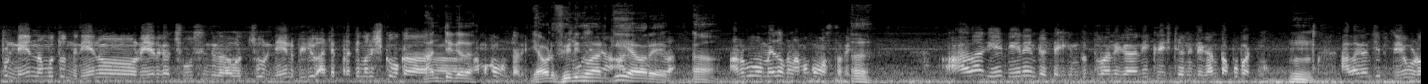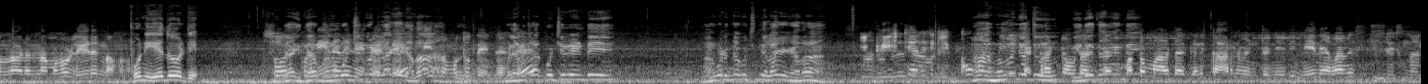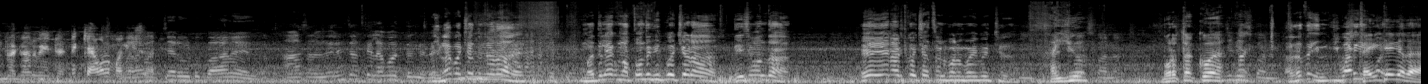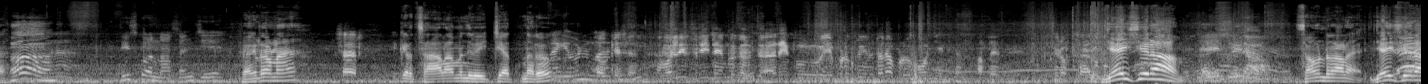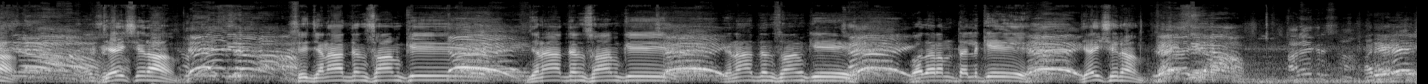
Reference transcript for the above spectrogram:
ఇప్పుడు నేను నమ్ముతుంది నేను రియల్గా చూసింది కావచ్చు నేను బిలీవ్ అంటే ప్రతి మనిషికి ఒక అంతే కదా. నమ్మకం ఉంటది. ఎవడి feeling చూసిన వాడికి అనుభవం ఎవరి-. అనుభవం మీద ఒక నమ్మకం వస్తది. అలాగే నేనేంటంటే హిందుత్వాన్ని కానీ క్రిస్టియానిటీ కానీ తప్పు పట్టను. అలాగని చెప్పి దేవుడు ఉన్నాడని నమ్మను లేడని నమ్మను. పోనీ ఏదో ఒకటి. సో నమ్ముతుంది ఏంటంటే మనం కూడా ఇందాక వచ్చింది ఇలాగే కదా ఈ క్రిస్టియానిటీకి ఎక్కువ మంది హనుమాన్ జయంతి attract అవడానికి ఇదే కానీ, కాదండి. మతం మారడానికి కారణం ఏంటనేది నేను ఎలా చేసిన దాని ప్రకారం ఏంటంటే కేవలం మనీ సార్. వచ్చే రూట్ బాగానే ఆ సందు నుంచి వస్తే ఇలా పోతుంది. కదా. మధ్యలోకి మొత్తం అంతా దేశం అంతా. ఏ ఏ నడుచుకొచ్చేస్తాడు మనం భయపెచ్చు అయ్యో. బుర్ర తక్కువ. అదే కదా? ఆ, తీసుకోనా సంచి. వెంకటరమణ? సార్. ఇక్కడ చాలా మంది వెయిట్ చేస్తున్నారు. జై శ్రీరామ్. సౌండ్ రాలే. జై శ్రీరామ్. జై శ్రీరామ్. శ్రీ జనార్దన్ స్వామికి. జనార్దన్ స్వామికి. జనార్దన్ స్వామికి. గోదారం తల్లికి. జై. శ్రీరామ్.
